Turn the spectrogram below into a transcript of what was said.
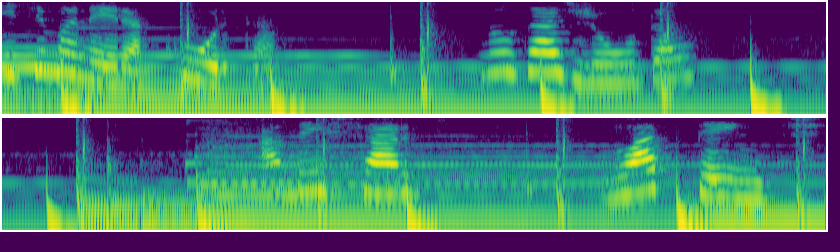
e de maneira curta nos ajudam a deixar latente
